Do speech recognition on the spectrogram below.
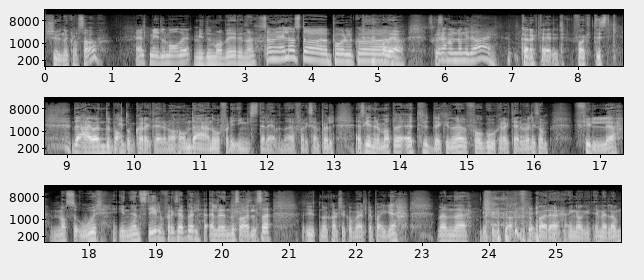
sjuende klasse av? Helt middelmådig. Middelmådig, Rune? Sånn ellers da, Pål, hva oh, ja. Skal det handle om i dag? karakterer, faktisk. Det er jo en debatt om karakterer nå. Om det er noe for de yngste elevene, f.eks. Jeg skal innrømme at jeg trodde jeg kunne få gode karakterer ved liksom fylle masse ord inn i en stil, f.eks. Eller en besvarelse. Uten å kanskje komme helt til poenget. Men eh, det funka bare en gang imellom.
